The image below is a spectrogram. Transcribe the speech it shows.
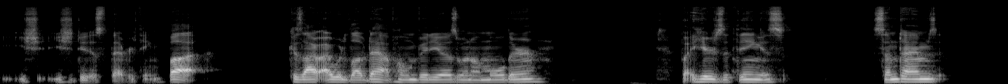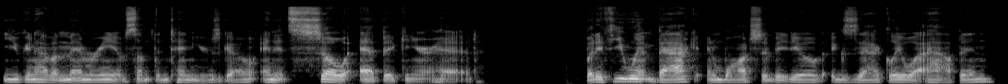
you should you should do this with everything, but because I, I would love to have home videos when I'm older. But here's the thing is sometimes you can have a memory of something 10 years ago and it's so epic in your head. But if you went back and watched a video of exactly what happened,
